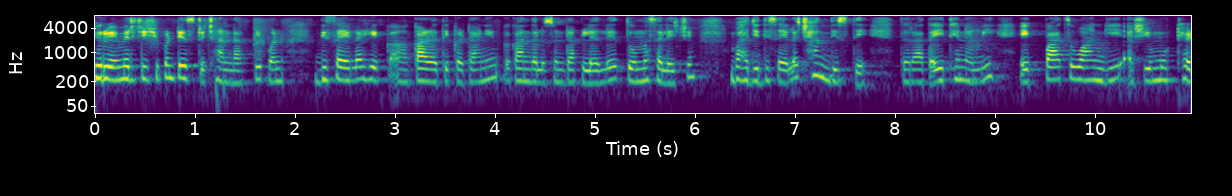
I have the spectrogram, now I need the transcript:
हिरव्या मिरचीची पण टेस्ट छान लागते पण दिसायला हे काळं तिखट आणि कांदा लसूण टाकलेले तो मसाल्याची भाजी दिसायला छान दिसते. तर आता इथे ना मी एक पाच वांगी अशी मोठ्या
